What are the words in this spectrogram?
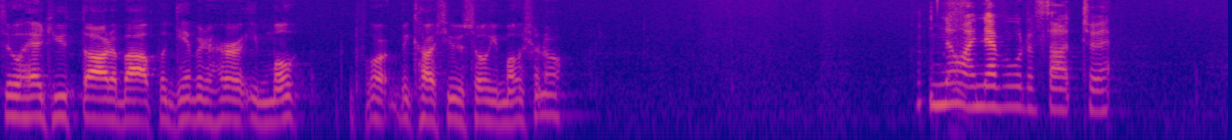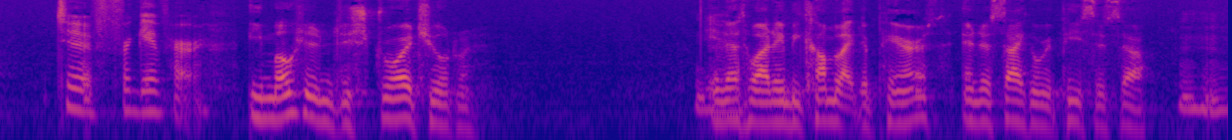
So had you thought about forgiving her emo- for, because she was so emotional? No, I never would have thought to to forgive her. Emotions destroy children. Yeah. And that's why they become like their parents, and the cycle repeats itself. Mm-hmm.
